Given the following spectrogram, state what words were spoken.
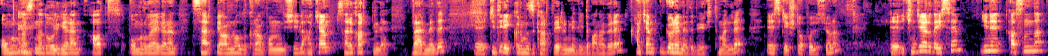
omurgasına doğru gelen alt omurgaya gelen sert bir hamle oldu kramponun dişiyle. Hakem sarı kart bile vermedi. E, ki direkt kırmızı kart verilmeliydi bana göre. Hakem göremedi büyük ihtimalle. Es geçti o pozisyonu. E, ikinci yarıda ise yine aslında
